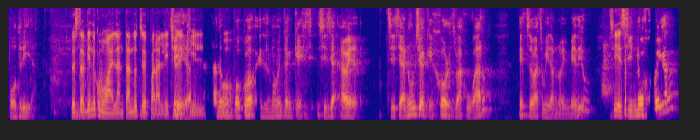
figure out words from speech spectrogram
Podría. Lo estás viendo como adelantándote para el hecho de que el... un poco en el momento en que, si, se, a ver, si se anuncia que Hortz va a jugar, esto va a subir a nueve y medio. Sí, Si no juega,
